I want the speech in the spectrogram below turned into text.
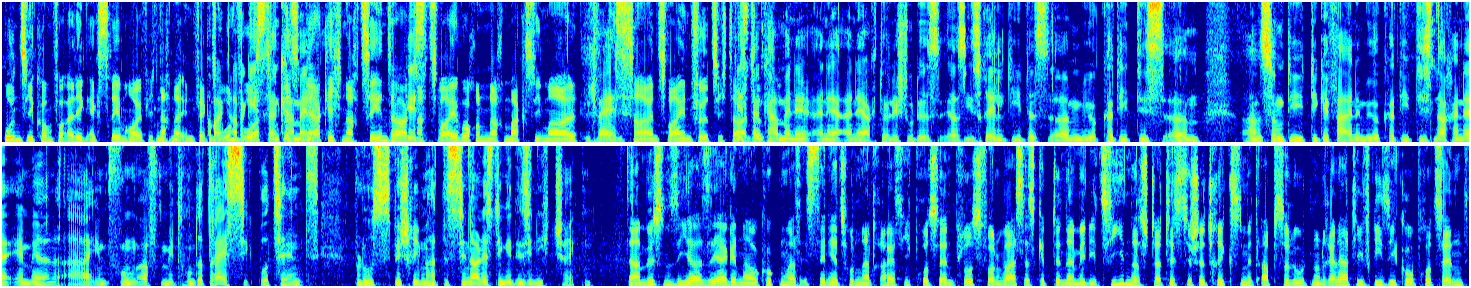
Und sie kommt vor allen Dingen extrem häufig nach einer Infektion aber, aber vor. das merke ich nach zehn Tagen, nach zwei Wochen, nach maximal ich weiß. Zahlen 42 Tagen. Gestern also, kam eine, eine, eine aktuelle Studie aus Israel, die das äh, Myokarditis, ähm, äh, sagen die, die Gefahr einer Myokarditis nach einer mRNA-Impfung mit 130 Prozent plus beschrieben hat. Das sind alles Dinge, die sie nicht schrecken. Da müssen Sie ja sehr genau gucken, was ist denn jetzt 130 Prozent plus von was. Es gibt in der Medizin das statistische Tricksen mit absoluten und Relativrisikoprozent.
